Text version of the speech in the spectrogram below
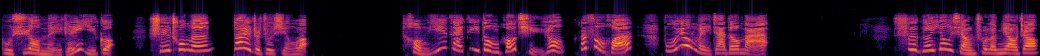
不需要每人一个，谁出门带着就行了。统一在地洞口取用和送还，不用每家都买。四格又想出了妙招，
